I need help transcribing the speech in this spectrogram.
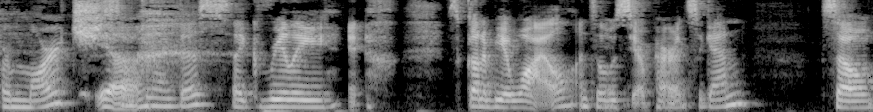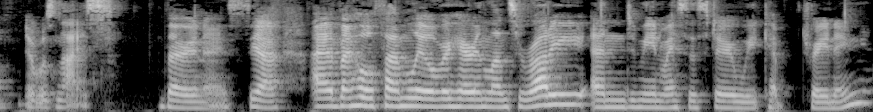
or march Yeah. something like this. Like really it's gonna be a while until we see our parents again. So it was nice Very nice. Yeah. I had my whole family over here in Lanzarote, and me and my sister, we kept training.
